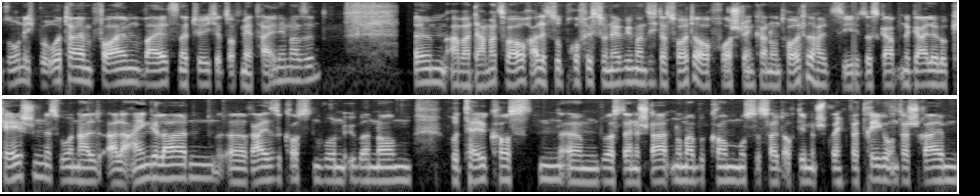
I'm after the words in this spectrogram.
so nicht beurteilen, vor allem weil es natürlich jetzt auch mehr Teilnehmer sind. Ähm, aber damals war auch alles so professionell, wie man sich das heute auch vorstellen kann und heute halt sieht. Es gab eine geile Location, es wurden halt alle eingeladen, äh, Reisekosten wurden übernommen, Hotelkosten, ähm, du hast deine Startnummer bekommen, musstest halt auch dementsprechend Verträge unterschreiben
